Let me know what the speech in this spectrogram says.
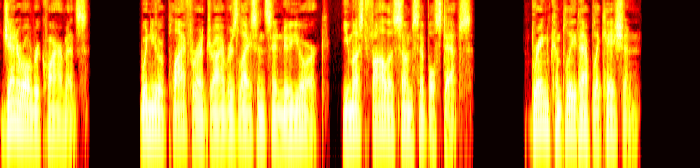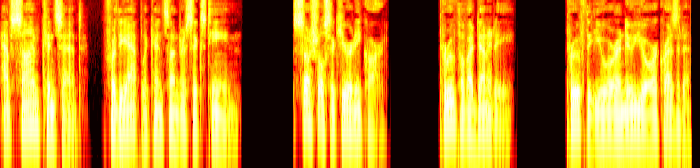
General requirements. When you apply for a driver's license in New York, you must follow some simple steps. Bring complete application. Have signed consent, for the applicants under 16. Social Security card. Proof of identity. Proof that you are a New York resident.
